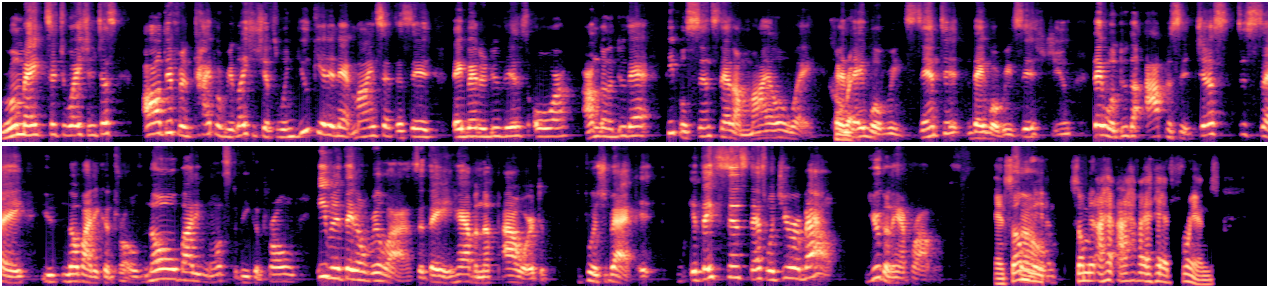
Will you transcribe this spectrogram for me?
roommate situations, just all different type of relationships. When you get in that mindset that says they better do this or I'm going to do that, people sense that a mile away. Correct. And they will resent it. They will resist you they will do the opposite just to say you nobody controls. Nobody wants to be controlled, even if they don't realize that they have enough power to, to push back. It, if they sense that's what you're about, you're going to have problems. And some so, men, some men, I, ha- I have had friends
